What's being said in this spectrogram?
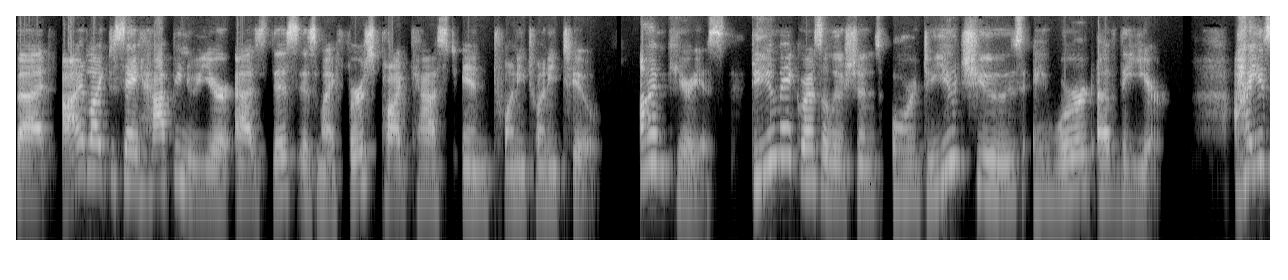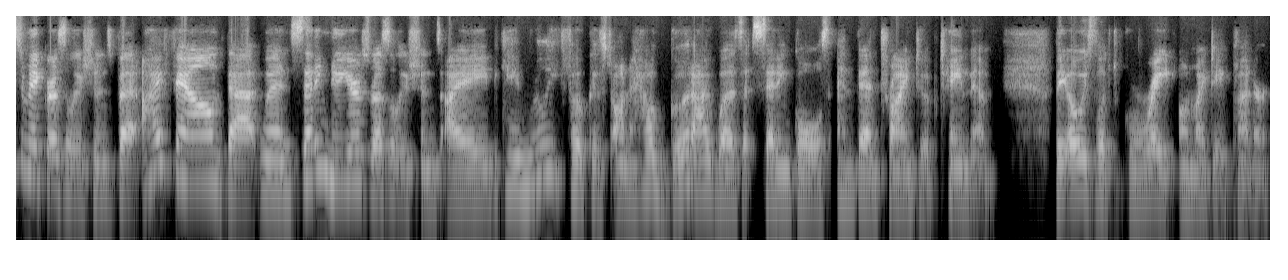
but I'd like to say Happy New Year as this is my first podcast in 2022. I'm curious do you make resolutions or do you choose a word of the year? I used to make resolutions, but I found that when setting New Year's resolutions, I became really focused on how good I was at setting goals and then trying to obtain them. They always looked great on my day planner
